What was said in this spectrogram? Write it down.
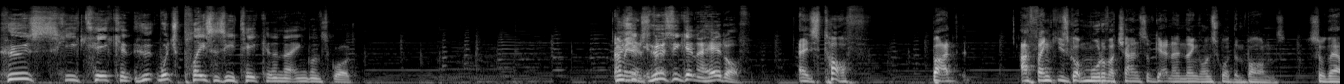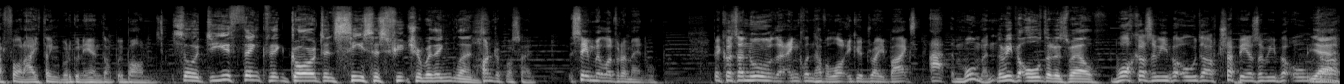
Who's he taken? Who, which place is he taking in that England squad? I Who's, mean, he, who's he getting ahead of? it's tough But I think he's got more of a chance of getting in the England squad than Barnes. So therefore, I think we're going to end up with Barnes. So, do you think that Gordon sees his future with England? Hundred percent. Same with Liverpool. Because I know that England have a lot of good right backs at the moment. They're a wee bit older as well. Walker's a wee bit older, Trippier's a wee bit older. Yeah.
